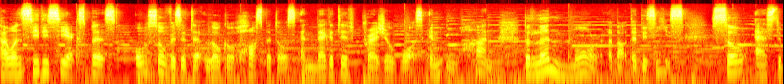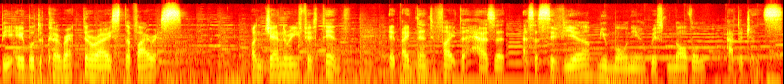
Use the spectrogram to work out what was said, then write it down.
Taiwan CDC experts also visited local hospitals and negative pressure wards in Wuhan to learn more about the disease so as to be able to characterize the virus. On January 15th, it identified the hazard as a severe pneumonia with novel pathogens.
